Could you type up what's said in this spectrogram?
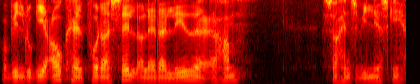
Og vil du give afkald på dig selv og lade dig lede af ham, så hans vilje sker?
